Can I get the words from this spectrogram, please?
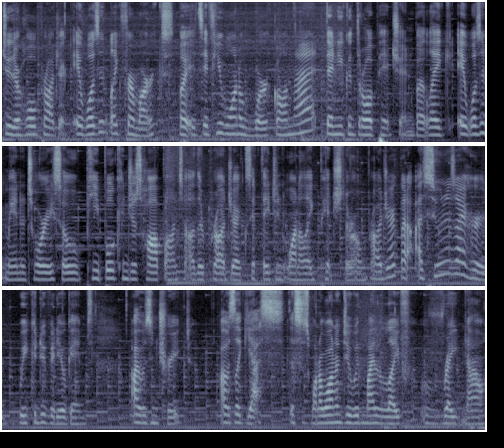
do their whole project. It wasn't like for marks, but it's if you want to work on that, then you can throw a pitch in. But like it wasn't mandatory, so people can just hop onto other projects if they didn't want to like pitch their own project. But as soon as I heard we could do video games, I was intrigued. I was like, yes, this is what I want to do with my life right now.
